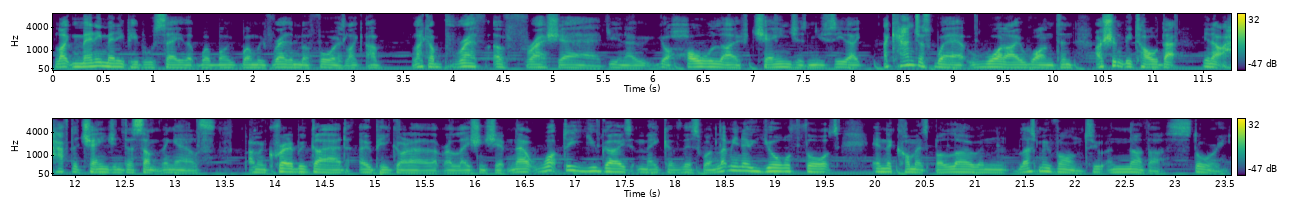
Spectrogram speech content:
like many many people say that when when we've read them before is like a like a breath of fresh air. You know, your whole life changes, and you see like I can just wear what I want, and I shouldn't be told that you know I have to change into something else. I'm incredibly glad OP got out of that relationship. Now, what do you guys make of this one? Let me know your thoughts in the comments below, and let's move on to another story.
